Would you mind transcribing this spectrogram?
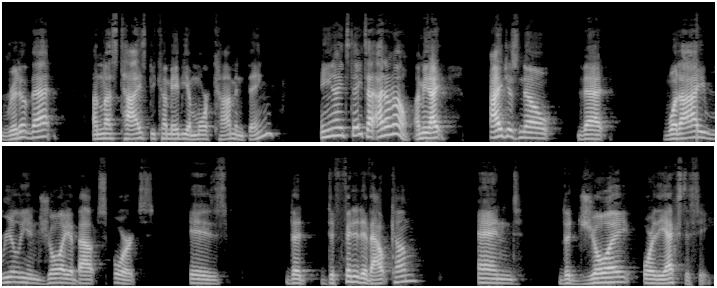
rid of that unless ties become maybe a more common thing in the United States. I, I don't know. I mean, I I just know that what I really enjoy about sports is the definitive outcome and the joy or the ecstasy.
